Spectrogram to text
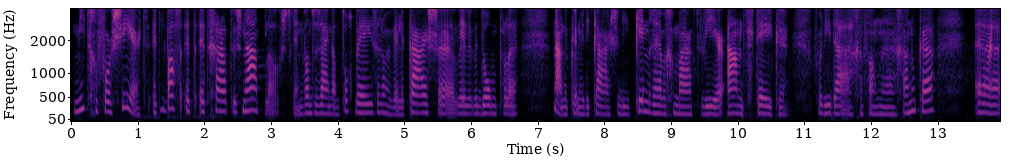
niet geforceerd. Het, pas, het, het gaat dus naadloos erin. Want we zijn dan toch bezig en we willen kaarsen, willen we dompelen. Nou, dan kunnen we die kaarsen die kinderen hebben gemaakt weer aansteken voor die dagen van uh, Hanukkah. Uh,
